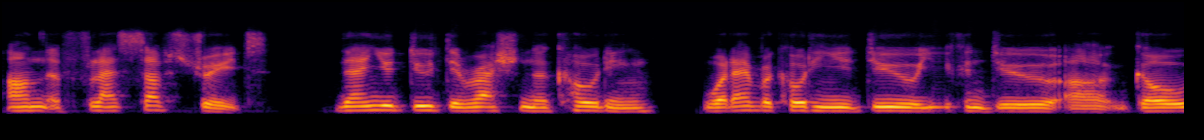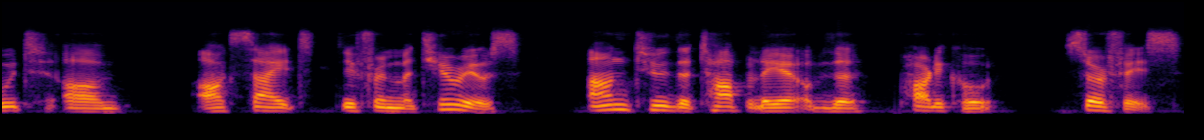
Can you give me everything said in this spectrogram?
on a flat substrate, then you do directional coating. Whatever coating you do, you can do uh, gold or oxide, different materials onto the top layer of the particle surface.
